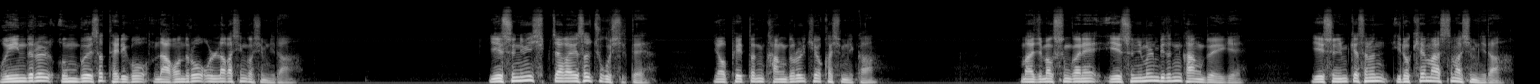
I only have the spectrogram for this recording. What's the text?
의인들을 음부에서 데리고 낙원으로 올라가신 것입니다. 예수님이 십자가에서 죽으실 때 옆에 있던 강도를 기억하십니까? 마지막 순간에 예수님을 믿은 강도에게 예수님께서는 이렇게 말씀하십니다.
